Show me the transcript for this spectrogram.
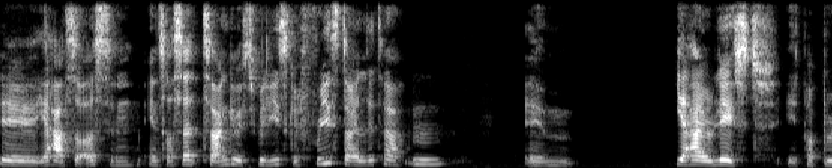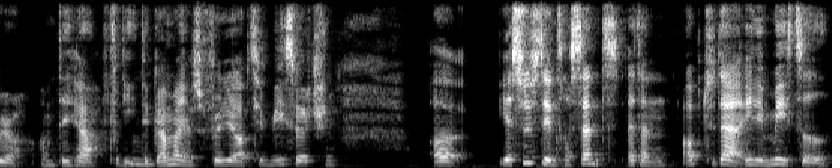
Øh, jeg har så også en interessant tanke, hvis vi lige skal freestyle lidt her. Mm. Øhm, jeg har jo læst et par bøger om det her, fordi Mm. det gør man jo selvfølgelig op til researchen. Og jeg synes, det er interessant, at han op til der egentlig mest havde...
